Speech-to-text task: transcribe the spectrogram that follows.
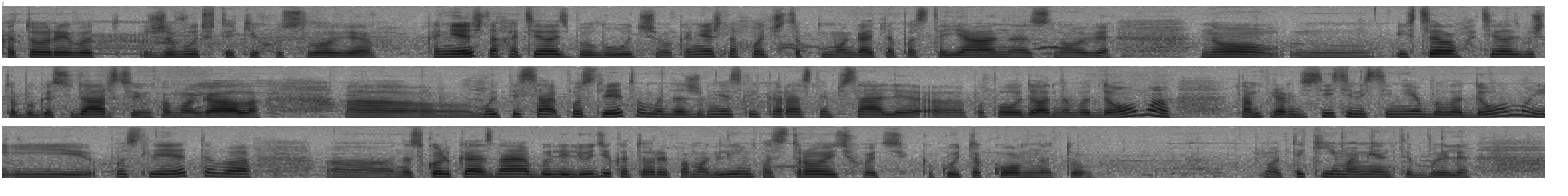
которые вот живут в таких условиях. Конечно, хотелось бы лучшего, конечно, хочется помогать на постоянной основе, но и в целом хотелось бы, чтобы государство им помогало. Мы писали, после этого мы даже несколько раз написали э, по поводу одного дома. Там прям в действительности не было дома. И после этого, насколько я знаю, были люди, которые помогли им построить хоть какую-то комнату. Вот такие моменты были.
